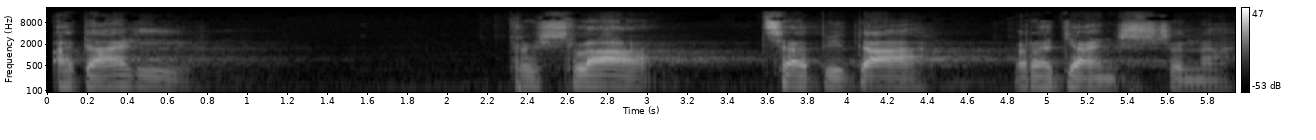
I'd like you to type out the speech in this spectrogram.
А далі прийшла ця біда Радянщина,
